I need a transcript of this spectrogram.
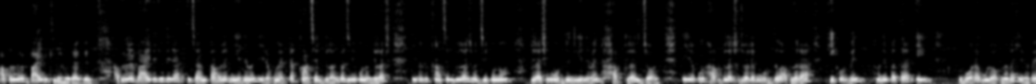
আপনারা বাইরে কীভাবে রাখবেন। আপনারা বাইরে যদি রাখতে চান তাহলে নিয়ে নেবেন এরকম একটা কাঁচের গ্লাস বা যে কোনো গ্লাস। এভাবে কাঁচের গ্লাস বা যে কোনো গ্লাসের মধ্যে নিয়ে নেবেন হাফ গ্লাস জল। তো এরকম হাফ গ্লাস জলের মধ্যেও আপনারা কি করবেন? ধনে পাতার এই বড়াগুলো আপনারা এভাবে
